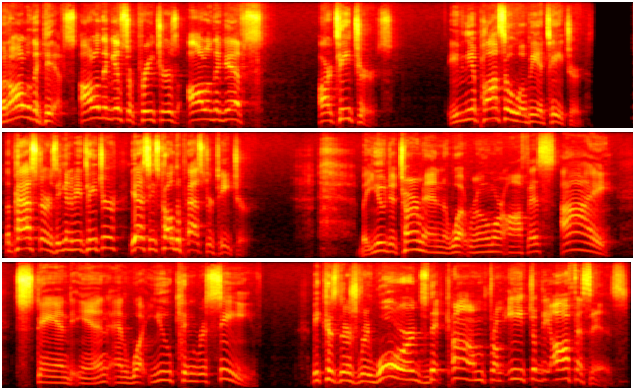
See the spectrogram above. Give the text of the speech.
But all of the gifts all of the gifts are preachers. All of the gifts are teachers. Even the apostle will be a teacher. The pastor is he gonna be a teacher? Yes he's called the pastor teacher but you determine what room or office I stand in and what you can receive. Because there's rewards that come from each of the offices.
